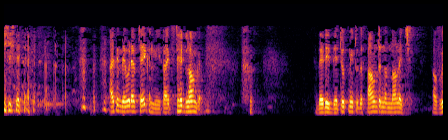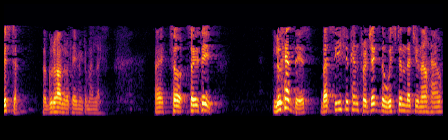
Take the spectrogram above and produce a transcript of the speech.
I think they would have taken me if I'd stayed longer. they did. They took me to the fountain of knowledge, of wisdom. So Guru Handra came into my life. Right? So, so you see, look at this, but see if you can project the wisdom that you now have,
